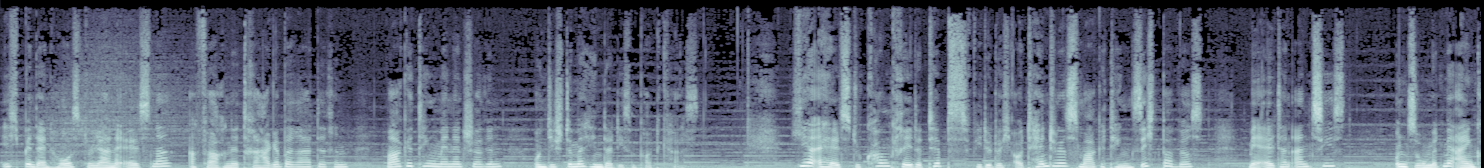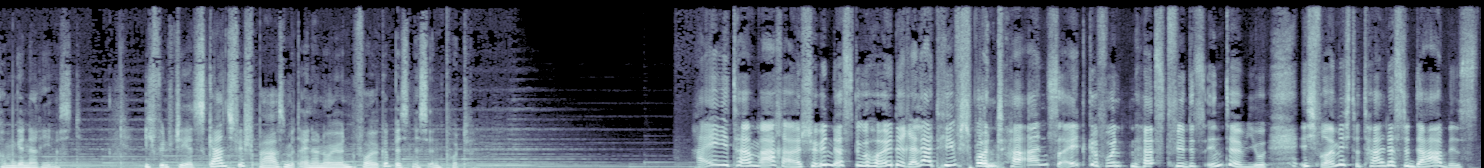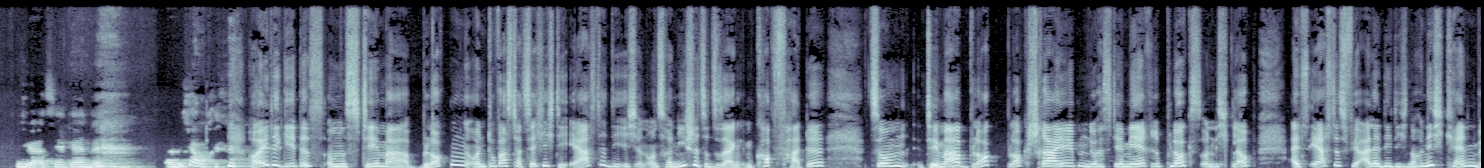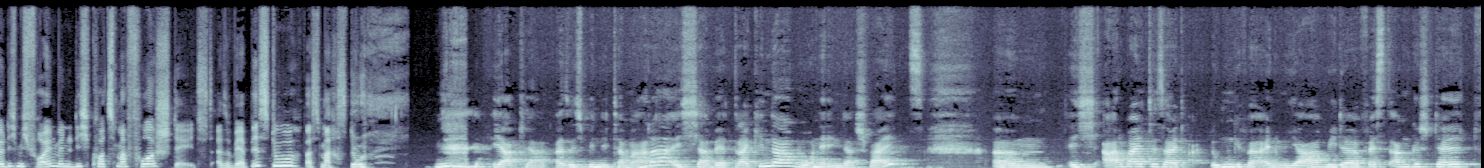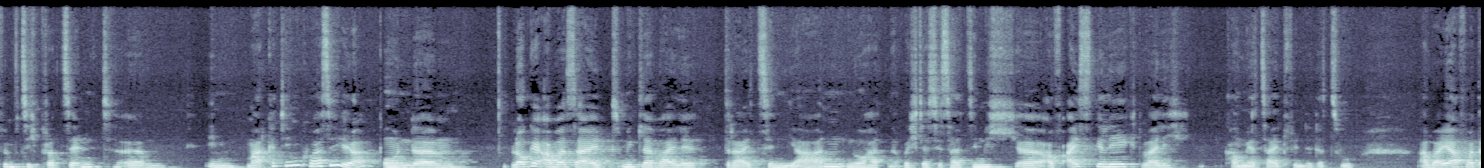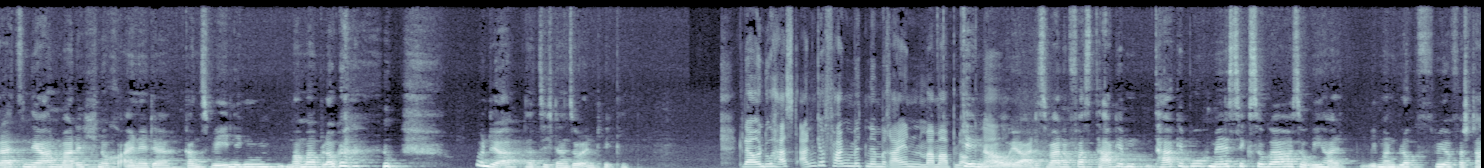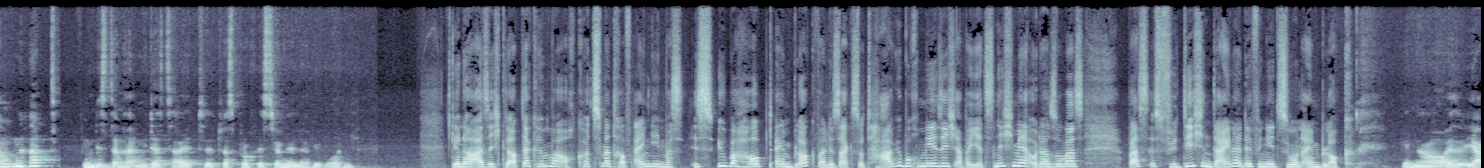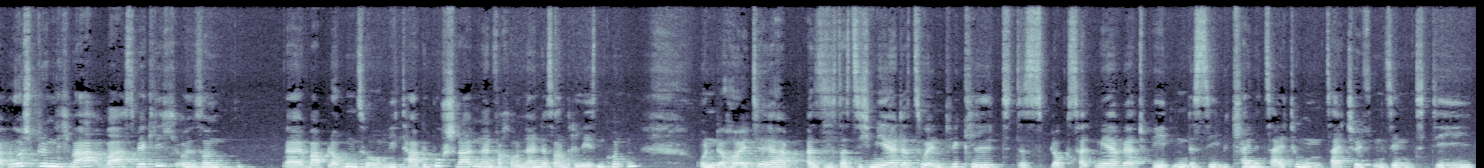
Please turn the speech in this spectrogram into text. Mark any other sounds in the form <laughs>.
Ich bin dein Host Juliane Elsner, erfahrene Trageberaterin, Marketingmanagerin und die Stimme hinter diesem Podcast. Hier erhältst du konkrete Tipps, wie du durch authentisches Marketing sichtbar wirst, mehr Eltern anziehst und somit mehr Einkommen generierst. Ich wünsche dir jetzt ganz viel Spaß mit einer neuen Folge Business Input. Hi Tamara, schön, dass du heute relativ <laughs> spontan Zeit gefunden hast für das Interview. Ich freue mich total, dass du da bist. Ja, sehr gerne. Ja, mich auch. <laughs> Heute geht es ums Thema Blocken und du warst tatsächlich die erste, die ich in unserer Nische sozusagen im Kopf hatte zum Thema Blog, Blog schreiben. Du hast ja mehrere Blogs und ich glaube, als erstes für alle, die dich noch nicht kennen, würde ich mich freuen, wenn du dich kurz mal vorstellst. Also wer bist du? Was machst du? <laughs> Ja, klar. Also ich bin die Tamara. Ich habe drei Kinder, wohne in der Schweiz. Ähm, ich arbeite seit ungefähr einem Jahr wieder festangestellt, 50 Prozent ähm, im Marketing quasi, ja. Und ähm, blogge aber seit mittlerweile 13 Jahren. Nur hat, habe ich das jetzt halt ziemlich äh, auf Eis gelegt, weil ich kaum mehr Zeit finde dazu. Aber ja, vor 13 Jahren war ich noch eine der ganz wenigen Mama-Blogger. <laughs> Und ja, hat sich dann so entwickelt. Genau, und du hast angefangen mit einem reinen Mama-Blog. Genau, ne? ja. Das war noch fast Tage, Tagebuchmäßig sogar, so wie halt, wie man Blog früher verstanden hat und ist dann halt mit der Zeit etwas professioneller geworden. Genau, also ich glaube, da können wir auch kurz mal drauf eingehen, was ist überhaupt ein Blog, weil du sagst so tagebuchmäßig, aber jetzt nicht mehr oder sowas. Was ist für dich in deiner Definition ein Blog? Genau, also ja, ursprünglich war, war es wirklich so ein, äh, war Bloggen so wie Tagebuch schreiben, einfach online, dass andere lesen konnten. Und heute hat, also es hat sich mehr dazu entwickelt, dass Blogs halt mehr Wert bieten, dass sie wie kleine Zeitungen, Zeitschriften sind, die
